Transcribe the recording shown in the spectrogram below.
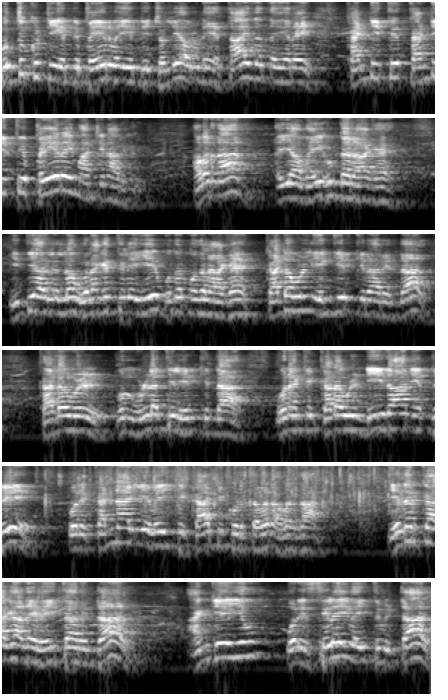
முத்துக்குட்டி என்று பெயர் வை என்று சொல்லி அவருடைய தாய் தந்தையரை கண்டித்து தண்டித்து பெயரை மாற்றினார்கள். அவர்தான் ஐயா வைகுண்டராக. இந்தியாவில் எல்லாம் உலகத்திலேயே முதன் முதலாக கடவுள் எங்கிருக்கிறார் என்றால் கடவுள் உன் உள்ளத்தில் இருக்கின்றார். உனக்கு கடவுள் நீதான் என்று ஒரு கண்ணாடியை வைத்து காட்டி கொடுத்தவர் அவர்தான். எதற்காக அதை வைத்தார் என்றால் அங்கேயும் ஒரு சிலை வைத்து விட்டால்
